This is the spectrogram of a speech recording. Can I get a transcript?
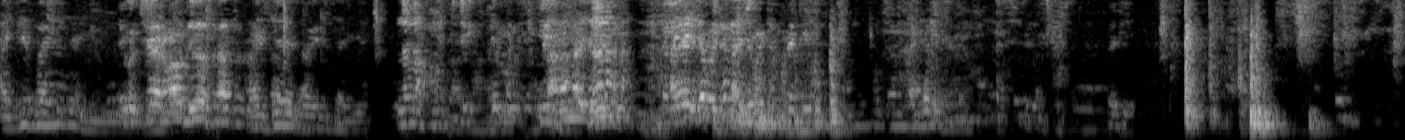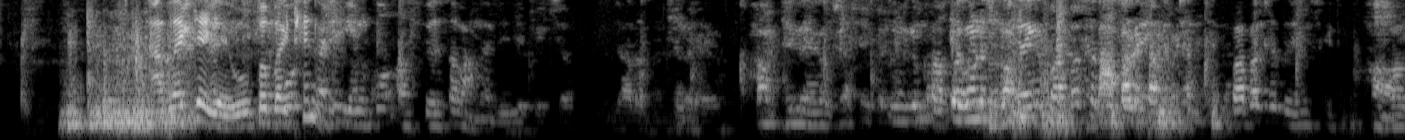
ऐसे बैठ जाइए एगो चेयर वाला दिवस सर। ऐसे बैठ जाइए ना ना हम ठीक है। ना ना ना ना अरे ये बैठा ना बैठिए आप बैठ जाइए ऊपर बैठे ना। इनको स्पेशल आने दीजिए पिक्चर ज़्यादा अच्छा लगेगा हाँ ठीक रहेगा सर। पापा के पापा के साथ बैठा दीजिए। पापा के साथ सीट हाँ।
